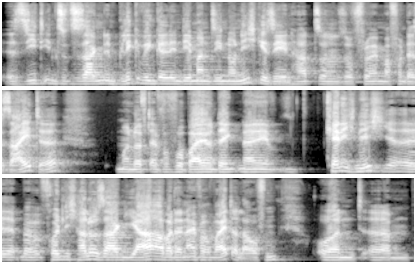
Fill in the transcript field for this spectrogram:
sieht ihn sozusagen im Blickwinkel, in dem man sie noch nicht gesehen hat, sondern so vielleicht mal von der Seite. man läuft einfach vorbei und denkt, nein, kenne ich nicht. Äh, freundlich Hallo sagen, ja, aber dann einfach weiterlaufen. Und ähm,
